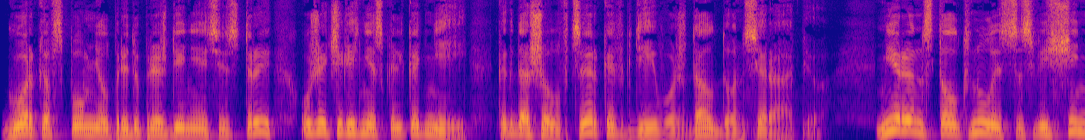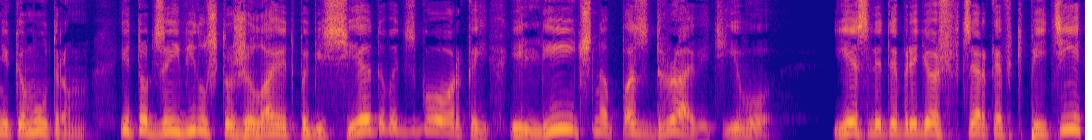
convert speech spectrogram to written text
Горка вспомнил предупреждение сестры уже через несколько дней, когда шел в церковь, где его ждал Дон Серапио. Мирен столкнулась со священником утром, и тот заявил, что желает побеседовать с Горкой и лично поздравить его. Если ты придешь в церковь к пяти,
